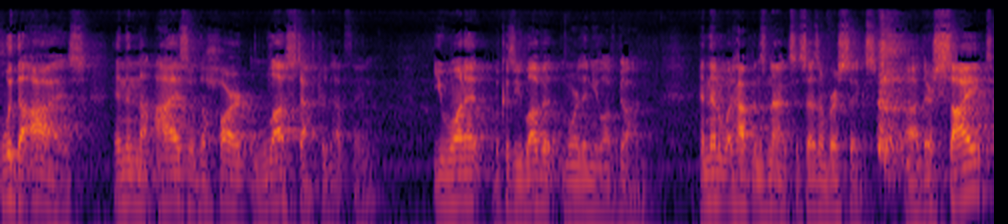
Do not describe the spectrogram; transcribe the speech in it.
with the eyes, and then the eyes of the heart lust after that thing. You want it because you love it more than you love God. And then what happens next? It says in verse 6 uh, there's sight,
